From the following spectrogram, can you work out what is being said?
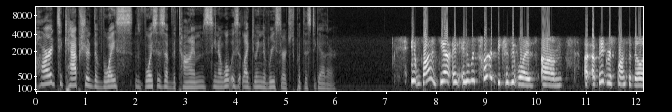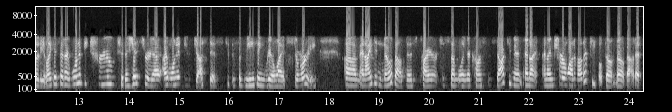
hard to capture the voice voices of the times? You know, what was it like doing the research to put this together? It was, yeah, and, and it was hard because it was um, a, a big responsibility. Like I said, I want to be true to the history. I, I want to do justice to this amazing real life story. Um, and I didn't know about this prior to stumbling across this document, and I and I'm sure a lot of other people don't know about it.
